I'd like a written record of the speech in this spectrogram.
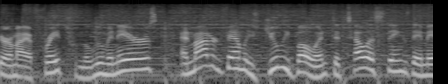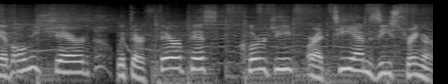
Jeremiah Fraites from the Lumineers, and Modern Family's Julie Bowen to tell us things they may have only shared with their therapist, clergy, or a TMZ stringer.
